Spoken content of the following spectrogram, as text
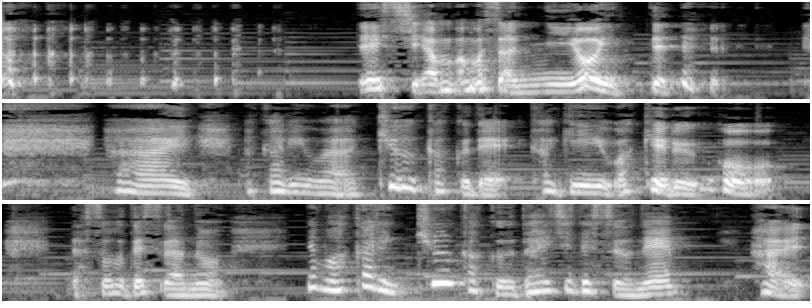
で、シアンママさん、匂いってね。はい。あかりんは嗅覚で嗅ぎ分ける方だそうです。あの、でもあかりん嗅覚大事ですよね。はい。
